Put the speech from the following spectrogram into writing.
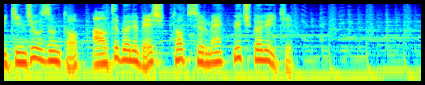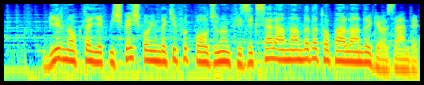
ikinci uzun top, 6 bölü 5, top sürme, 3 bölü 2. 1.75 boyundaki futbolcunun fiziksel anlamda da toparlandığı gözlendi.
